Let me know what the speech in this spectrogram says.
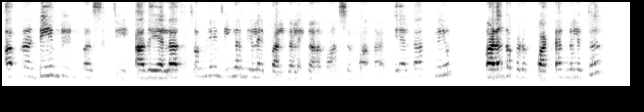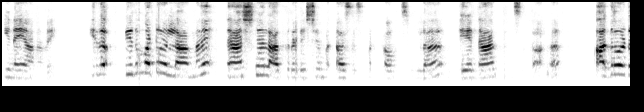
அப்புறம் டீம்டு யூனிவர்சிட்டி அது எல்லாத்துக்குமே நிகர்நிலை பல்கலைக்கழகம்னு சொல்லுவாங்க. இது எல்லாத்துலயும் வழங்கப்படும் பட்டங்களுக்கு இணையானவை. இது இது மட்டும் இல்லாம நேஷனல் அக்ரடிஷன் அசஸ்மெண்ட் கவுன்சில்ல சொல்லுவாங்க அதோட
